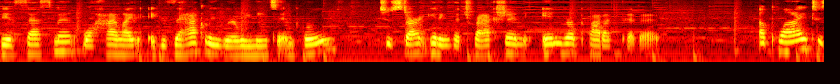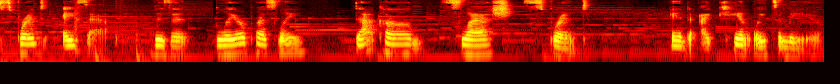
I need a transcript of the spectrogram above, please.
The assessment will highlight exactly where we need to improve to start getting the traction in your product pivot. Apply to Sprint ASAP. Visit blairpresley.com slash sprint. And I can't wait to meet you.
